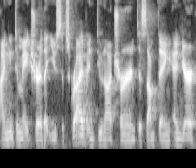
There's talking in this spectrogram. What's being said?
i need to make sure that you subscribe and do not churn to something and your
